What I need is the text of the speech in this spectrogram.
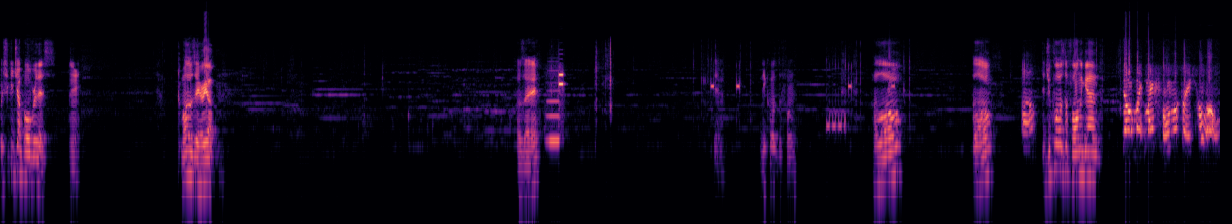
Wish you could jump over this. Eh. Come on, Jose, hurry up. Jose? Damn it. Did he close the phone? Hello? Hello? Oh. Did you close the phone again? No, my my phone was like, hello.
